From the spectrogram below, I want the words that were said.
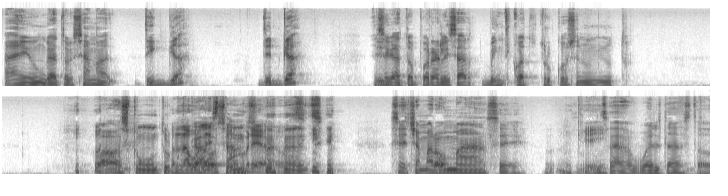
hay un gato que se llama Digga. Didga. Ese gato puede realizar 24 trucos en un minuto. Wow, es como un truco Con una bola estambre. Sí. Se echa maromas, se, da vueltas, todo.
